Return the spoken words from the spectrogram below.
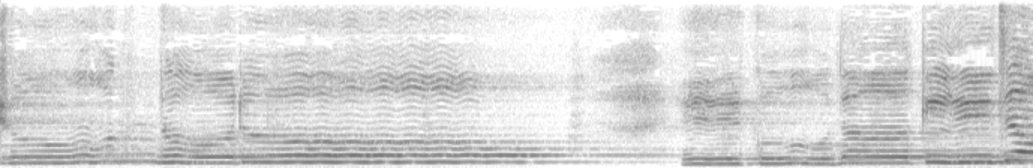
সুন্দর। একুদা কি যা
